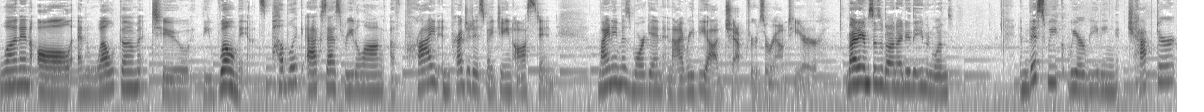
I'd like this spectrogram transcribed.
one and all, and welcome to the Womance Public Access Read Along of Pride and Prejudice by Jane Austen. My name is Morgan, and I read the odd chapters around here. My name is Isabel, and I do the even ones. And this week we are reading chapter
